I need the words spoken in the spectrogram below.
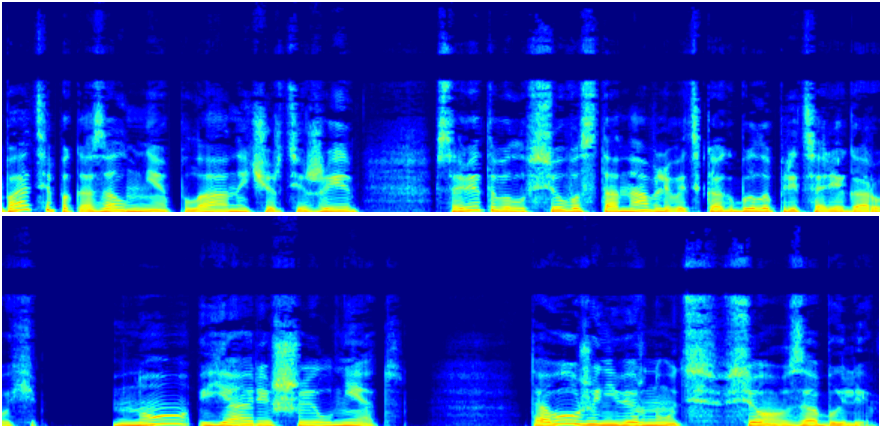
Батя показал мне планы, чертежи, советовал все восстанавливать, как было при царе Горохе. Но я решил нет. Того уже не вернуть, все, забыли.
